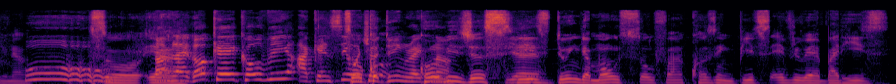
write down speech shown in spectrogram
You know. Ooh. So yeah. I'm like, okay, Kobe, I can see So what you're doing right now. Kobe's just Yeah. he's doing the most so far, causing beefs everywhere. But he's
